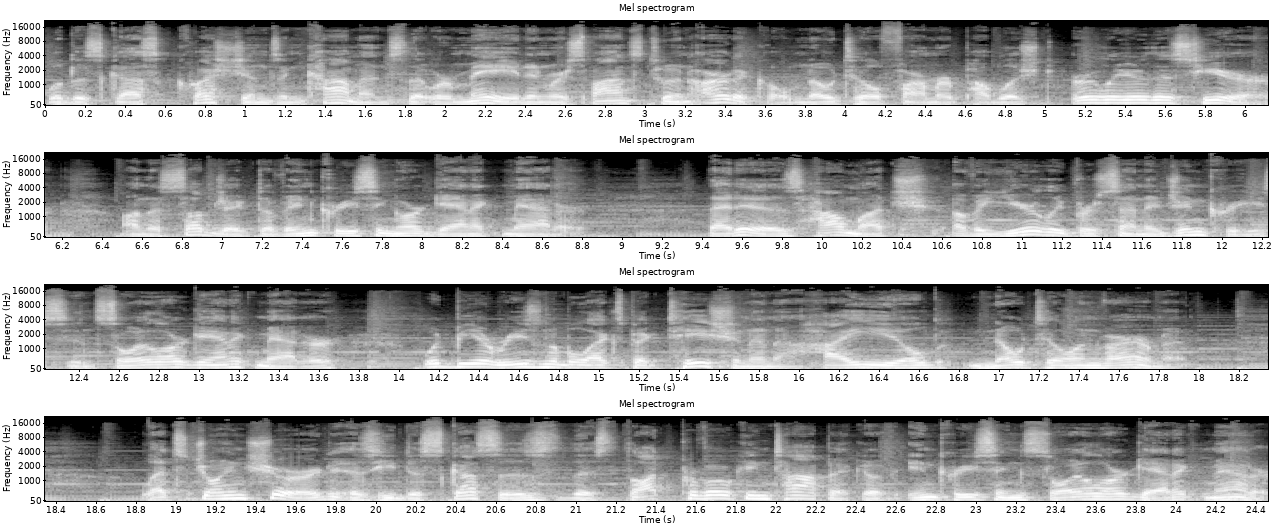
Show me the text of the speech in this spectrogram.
we'll discuss questions and comments that were made in response to an article No Till Farmer published earlier this year on the subject of increasing organic matter. That is, how much of a yearly percentage increase in soil organic matter would be a reasonable expectation in a high yield, no till environment. Let's join Sjoerd as he discusses this thought provoking topic of increasing soil organic matter.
